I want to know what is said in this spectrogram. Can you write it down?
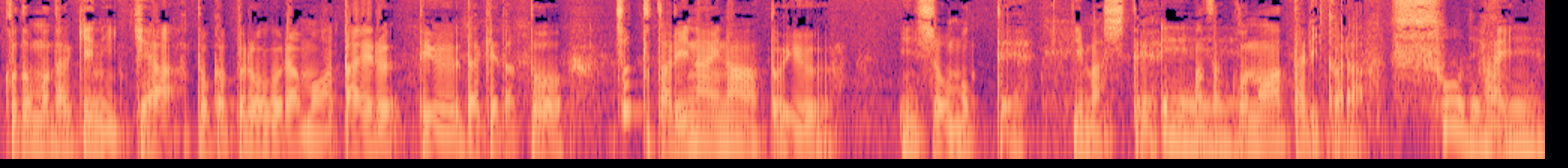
子供だけにケアとかプログラムを与えるっていうだけだと、ちょっと足りないなという印象を持っていまして、えー、まずはこの辺りから。そうですね、はい、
